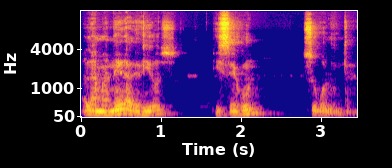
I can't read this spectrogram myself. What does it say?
a la manera de Dios y según su voluntad.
